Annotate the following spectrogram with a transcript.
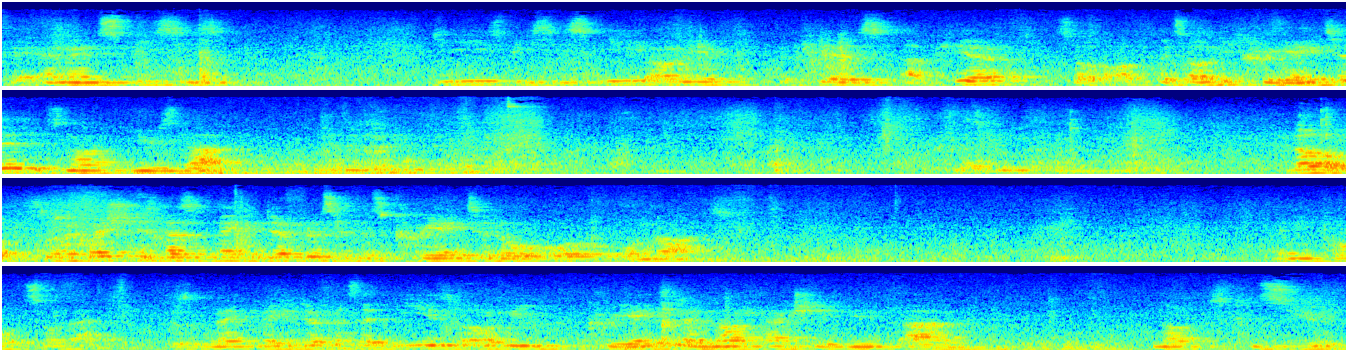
Okay, and then species D, species E only appears up here, so it's only created, it's not used up. No, so the question is, does it make a difference if it's created or, or, or not? Any thoughts on that? Does it make, make a difference that E is only created and not actually um, not consumed?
